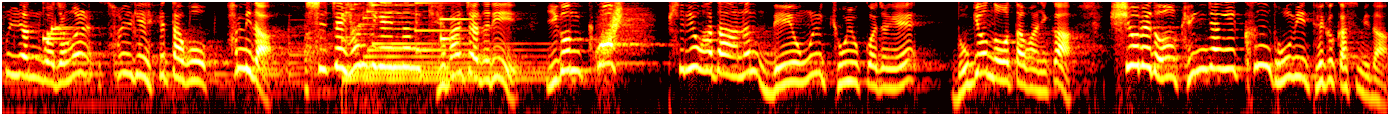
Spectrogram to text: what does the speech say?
훈련 과정을 설계했다고 합니다. 실제 현직에 있는 개발자들이 이건 꼭 필요하다 하는 내용을 교육 과정에 녹여 넣었다고 하니까 취업에도 굉장히 큰 도움이 될 것 같습니다.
